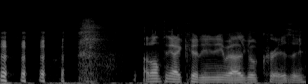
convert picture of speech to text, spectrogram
I don't think I could anyway. I'd go crazy.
